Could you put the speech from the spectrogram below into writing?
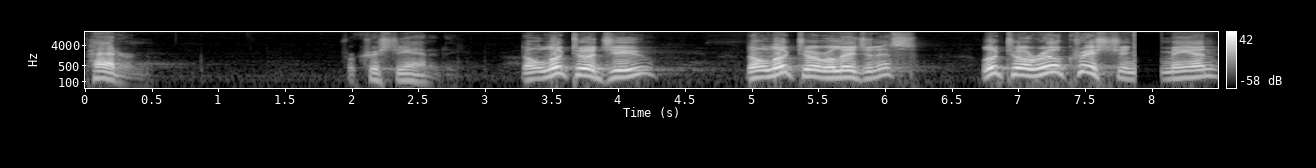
pattern for Christianity. Don't look to a Jew, don't look to a religionist, look to a real Christian, men,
